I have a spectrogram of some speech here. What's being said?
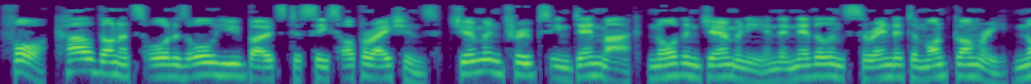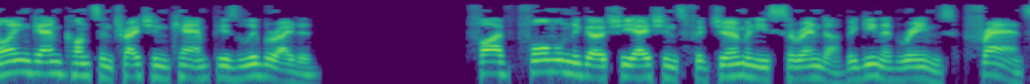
4. Karl Donitz orders all U-boats to cease operations. German troops in Denmark, northern Germany and the Netherlands surrender to Montgomery. Neuengamme concentration camp is liberated. 5. Formal negotiations for Germany's surrender begin at Reims, France.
